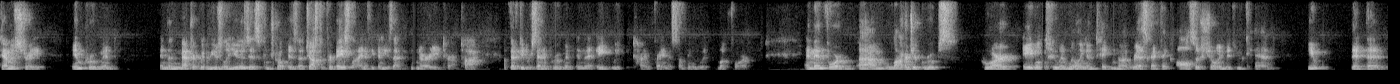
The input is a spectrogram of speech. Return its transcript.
demonstrate improvement. And the metric we've usually use is control is adjusted for baseline, if you can use that nerdy term talk. A 50% improvement in the eight-week time frame is something we would look for. And then for um, larger groups who are able to and willing and taking on risk, I think also showing that you can you that the,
